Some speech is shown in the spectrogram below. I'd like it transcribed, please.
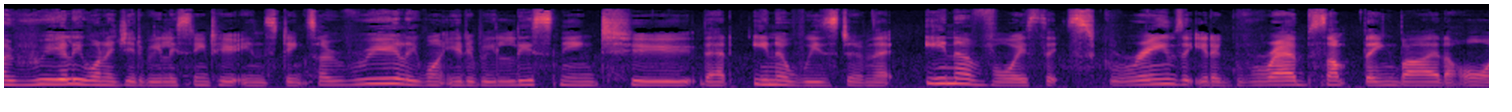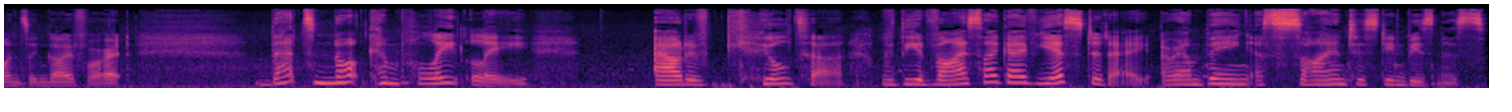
I really wanted you to be listening to your instincts. I really want you to be listening to that inner wisdom, that inner voice that screams at you to grab something by the horns and go for it. That's not completely out of kilter with the advice I gave yesterday around being a scientist in business.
